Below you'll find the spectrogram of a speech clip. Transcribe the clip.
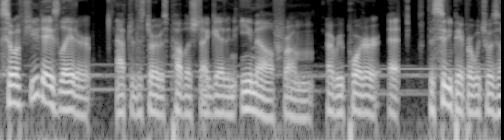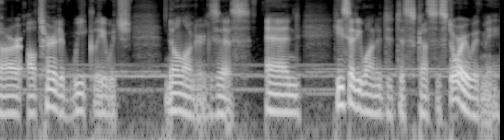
So a few days later, after the story was published, I get an email from a reporter at the City Paper, which was our alternative weekly, which no longer exists. And he said he wanted to discuss the story with me.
